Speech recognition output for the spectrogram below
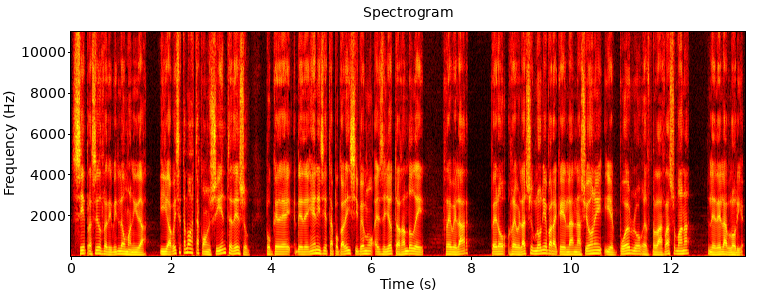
siempre ha sido redimir la humanidad. Y a veces estamos hasta conscientes de eso, porque desde Génesis hasta Apocalipsis vemos el Señor tratando de revelar, pero revelar su gloria para que las naciones y el pueblo, la raza humana, le dé la gloria.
